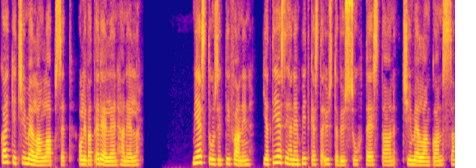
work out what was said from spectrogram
Kaikki Chimellan lapset olivat edelleen hänellä. Mies tunsi Tiffanin ja tiesi hänen pitkästä ystävyyssuhteestaan Chimellan kanssa.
